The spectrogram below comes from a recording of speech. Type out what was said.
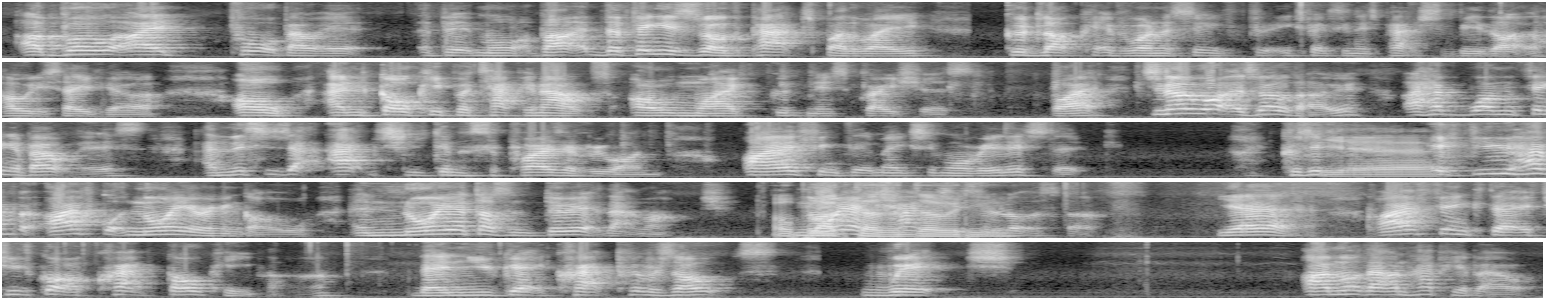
Uh, well, I thought about it a bit more, but the thing is, as well, the patch. By the way, good luck everyone is expecting this patch to be like the holy savior. Oh, and goalkeeper tapping outs. Oh my goodness gracious! Right? Do you know what? As well, though, I have one thing about this, and this is actually going to surprise everyone. I think that it makes it more realistic. Because if yeah, if you have, I've got Neuer in goal, and Neuer doesn't do it that much. Oh, Black Neuer doesn't do it catches a lot of stuff. Yeah, I think that if you've got a crap goalkeeper, then you get crap results, which I'm not that unhappy about.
